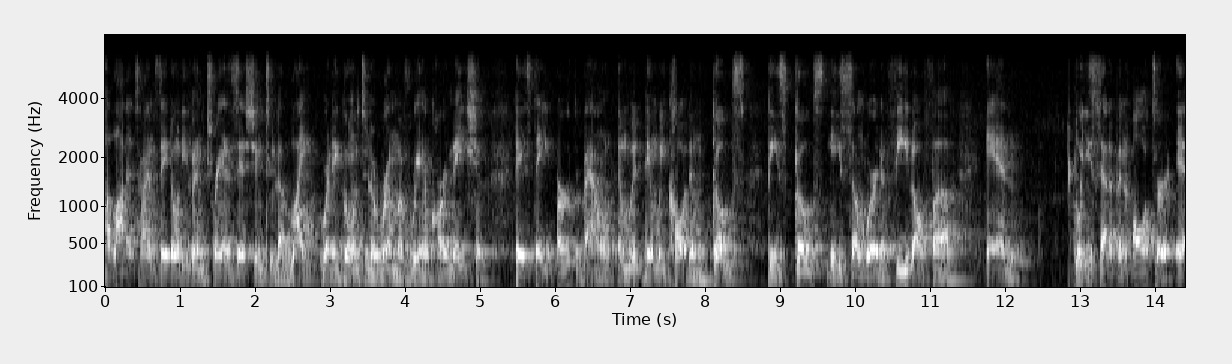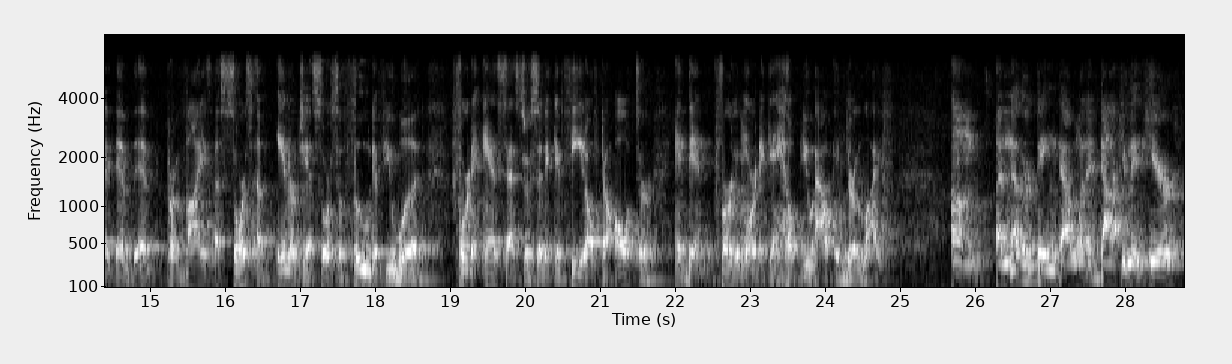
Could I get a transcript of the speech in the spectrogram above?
a lot of times they don't even transition to the light where they go into the realm of reincarnation. They stay earthbound and we, then we call them ghosts. These ghosts need somewhere to feed off of and when you set up an altar, it, it, it, provides a source of energy, a source of food, if you would, for the ancestors so they can feed off the altar. And then, furthermore, they can help you out in your life. Um, another thing that I want to document here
